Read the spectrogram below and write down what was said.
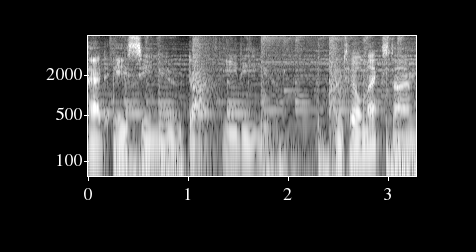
at acu.edu. Until next time.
